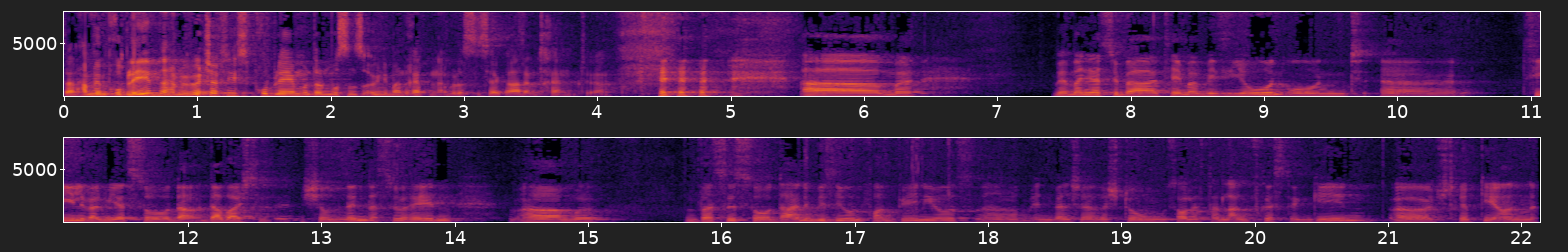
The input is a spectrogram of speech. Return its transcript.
dann haben wir ein Problem, dann haben wir ein wirtschaftliches Problem und dann muss uns irgendjemand retten. Aber das ist ja gerade im Trend. Ja. ähm, wenn man jetzt über Thema Vision und äh, Ziele, wenn wir jetzt so da, dabei schon sind, das zu reden, ähm, was ist so deine Vision von Venius? Ähm, in welche Richtung soll es dann langfristig gehen? Äh, strebt die an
